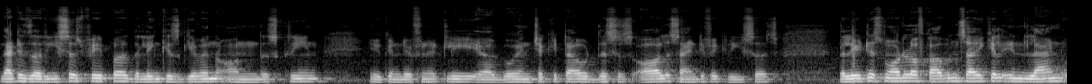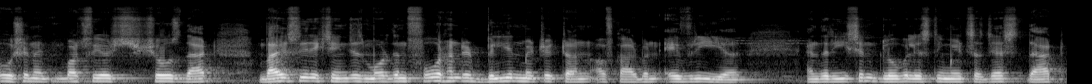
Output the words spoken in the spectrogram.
That is a research paper. The link is given on the screen. You can definitely uh, go and check it out. This is all scientific research. The latest model of carbon cycle in land, ocean, and atmosphere shows that biosphere exchanges more than 400 billion metric ton of carbon every year, and the recent global estimate suggests that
